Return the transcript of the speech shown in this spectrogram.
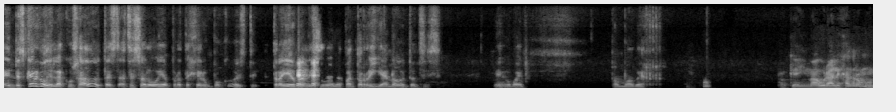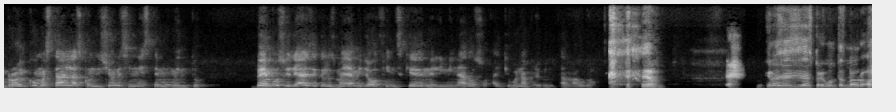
en descargo del acusado, hasta eso lo voy a proteger un poco. Este, traía una lesión en la pantorrilla, ¿no? Entonces, digo, bueno, vamos a ver. Ok, Maura Alejandro Monroy, ¿cómo están las condiciones en este momento? ¿Ven posibilidades de que los Miami Dolphins queden eliminados? Ay, qué buena pregunta, Mauro. ¿Por qué no haces esas preguntas, Mauro?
